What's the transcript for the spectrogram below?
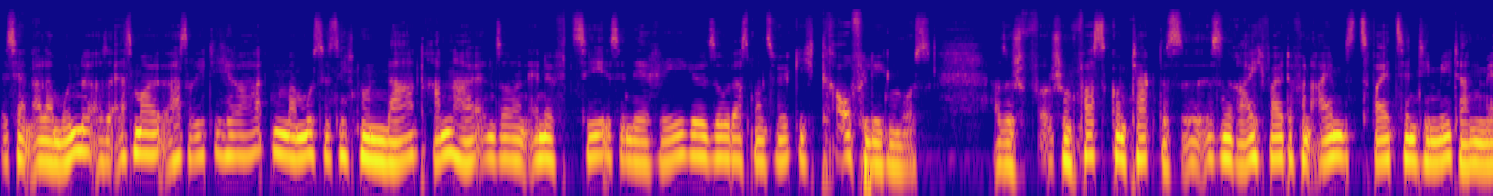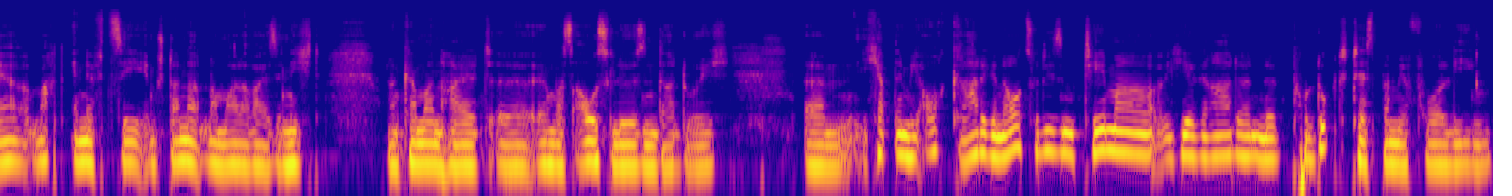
ist ja in aller Munde. Also erstmal hast du richtig geraten, man muss jetzt nicht nur nah dran halten, sondern NFC ist in der Regel so, dass man es wirklich drauflegen muss. Also schon fast Kontakt. Das ist eine Reichweite von ein bis zwei Zentimetern. Mehr macht NFC im Standard normalerweise nicht. Und dann kann man halt äh, irgendwas auslösen dadurch. Ähm, ich habe nämlich auch gerade genau zu diesem Thema hier gerade eine Produkttest bei mir vorliegen.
